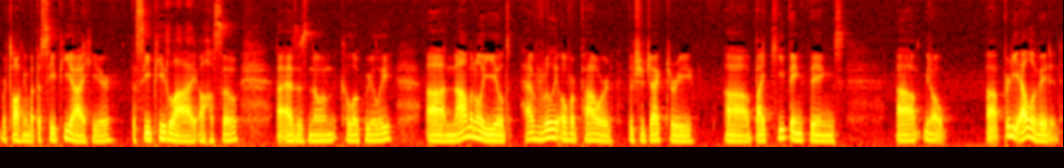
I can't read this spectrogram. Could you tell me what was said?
we're talking about the CPI here, the CPI also, uh, as is known colloquially, uh, nominal yields have really overpowered the trajectory uh, by keeping things, uh, you know, uh, pretty elevated.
